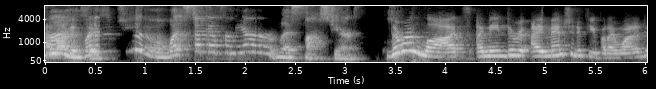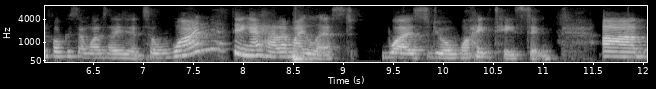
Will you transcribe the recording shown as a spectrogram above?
I love Fun. it, What about you? What stuck out from your list last year? There were lots. I mean, there I mentioned a few, but I wanted to focus on ones I didn't. So one thing I had on my list was to do a wine tasting. Um,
